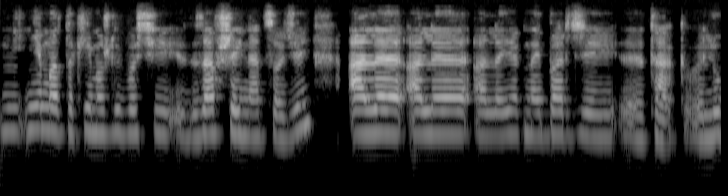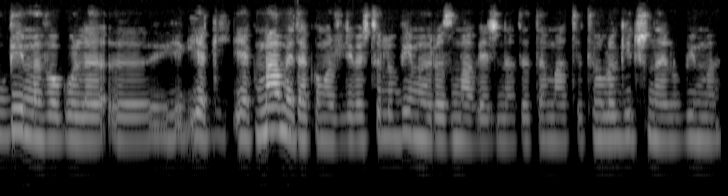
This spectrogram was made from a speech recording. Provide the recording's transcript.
nie ma takiej możliwości zawsze i na co dzień, ale, ale, ale jak najbardziej y, tak, lubimy w ogóle, y, jak, jak mamy taką możliwość, to lubimy rozmawiać na te tematy teologiczne, lubimy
